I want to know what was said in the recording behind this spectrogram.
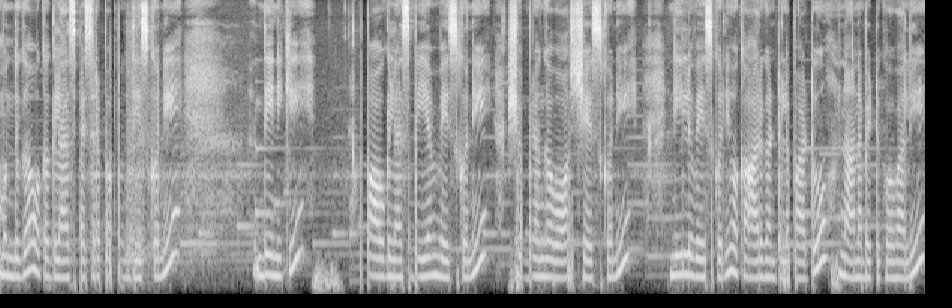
ముందుగా ఒక గ్లాస్ పెసరపప్పును తీసుకొని దీనికి పావు గ్లాస్ బియ్యం వేసుకొని శుభ్రంగా వాష్ చేసుకొని నీళ్ళు వేసుకొని ఒక ఆరు గంటల పాటు నానబెట్టుకోవాలి.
